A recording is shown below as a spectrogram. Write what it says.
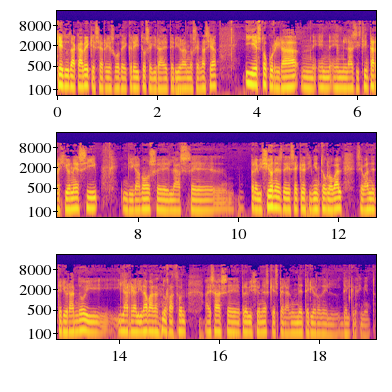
qué duda cabe que ese riesgo de crédito seguirá deteriorándose en Asia y esto ocurrirá mm, en, en las distintas regiones si digamos, eh, las eh, previsiones de ese crecimiento global se van deteriorando y, la realidad va dando razón a esas eh, previsiones que esperan un deterioro del, crecimiento.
